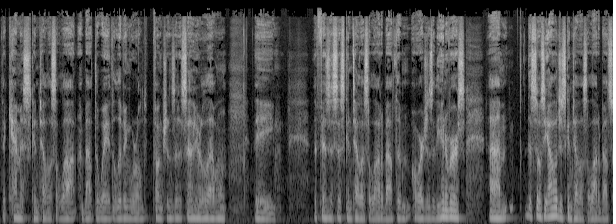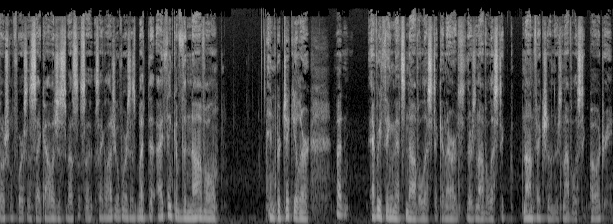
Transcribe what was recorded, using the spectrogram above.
The chemists can tell us a lot about the way the living world functions at a cellular level. The the physicists can tell us a lot about the origins of the universe. Um, the sociologists can tell us a lot about social forces, psychologists about psychological forces. But the, I think of the novel in particular, but everything that's novelistic, and there's there's novelistic nonfiction, there's novelistic poetry,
